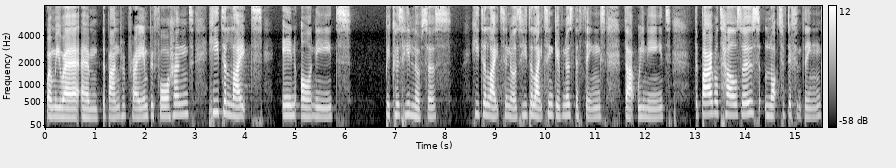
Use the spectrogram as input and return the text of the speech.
when we were, um, the band were praying beforehand. He delights in our needs because He loves us. He delights in us. He delights in giving us the things that we need. The Bible tells us lots of different things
